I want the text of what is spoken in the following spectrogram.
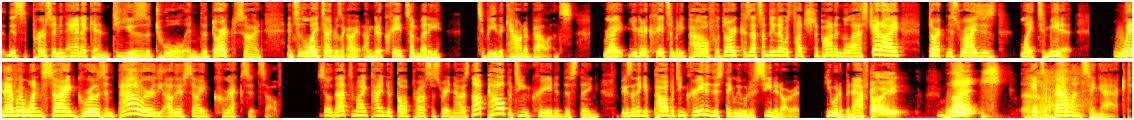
this person in Anakin to use as a tool in the dark side, and so the light side was like, all right, I'm going to create somebody to be the counterbalance. Right? You're going to create somebody powerful dark because that's something that was touched upon in the Last Jedi. Darkness rises, light to meet it whenever one side grows in power, the other side corrects itself. So that's my kind of thought process right now. It's not Palpatine created this thing because I think if Palpatine created this thing, we would have seen it already. He would have been after. it. Right. But Well, s- it's a balancing act,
